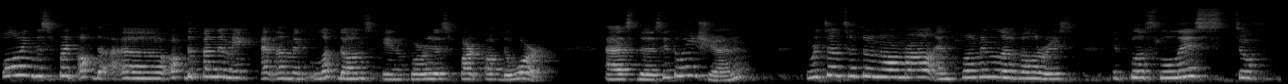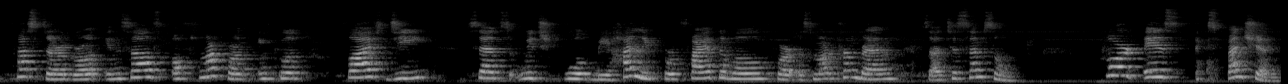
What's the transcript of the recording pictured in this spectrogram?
following the spread of the uh, of the pandemic and amid lockdowns in various parts of the world. As the situation returns to normal and employment level risk, it plus leads to faster growth in sales of smartphones include 5G sets which would be highly profitable for a smartphone brand such as Samsung. Fourth is expansion.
